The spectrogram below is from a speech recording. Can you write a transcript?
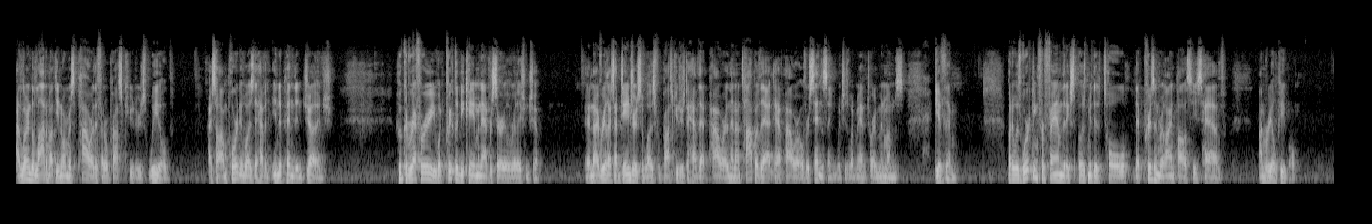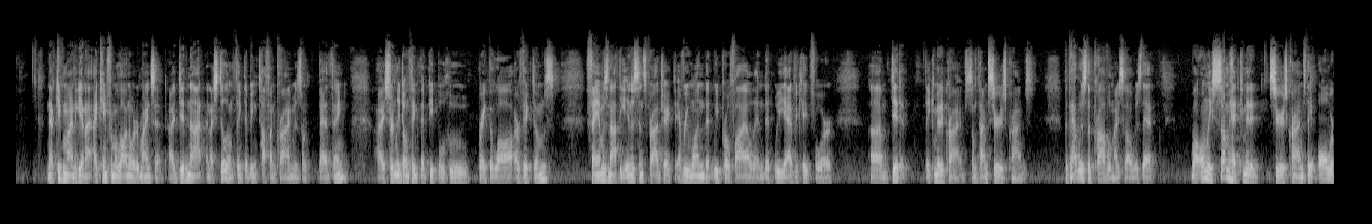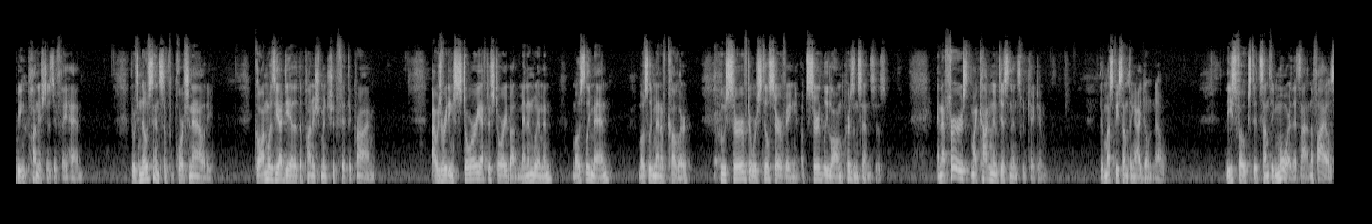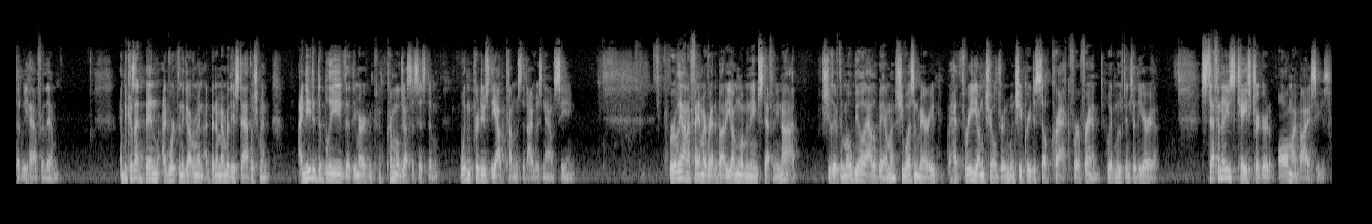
I learned a lot about the enormous power the federal prosecutors wield. I saw how important it was to have an independent judge who could referee what quickly became an adversarial relationship. And I realized how dangerous it was for prosecutors to have that power, and then on top of that, to have power over sentencing, which is what mandatory minimums give them. But it was working for FAM that exposed me to the toll that prison reliant policies have on real people. Now, keep in mind, again, I, I, came from a law and order mindset. I did not, and I still don't think that being tough on crime is a bad thing. I certainly don't think that people who break the law are victims. FAM is not the Innocence Project. Everyone that we profile and that we advocate for um, did it. They committed crimes, sometimes serious crimes. But that was the problem I saw was that while only some had committed serious crimes, they all were being punished as if they had. There was no sense of proportionality. Gone was the idea that the punishment should fit the crime. I was reading story after story about men and women, mostly men, mostly men of color, who served or were still serving absurdly long prison sentences. And at first, my cognitive dissonance would kick in. There must be something I don't know. These folks did something more that's not in the files that we have for them. And because I'd been, I'd worked in the government, I'd been a member of the establishment, I needed to believe that the American criminal justice system wouldn't produce the outcomes that I was now seeing. Early on at FAM, I read about a young woman named Stephanie Nodd. She lived in Mobile, Alabama. She wasn't married, but had three young children when she agreed to sell crack for a friend who had moved into the area. Stephanie's case triggered all my biases,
